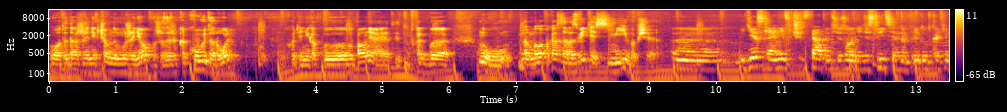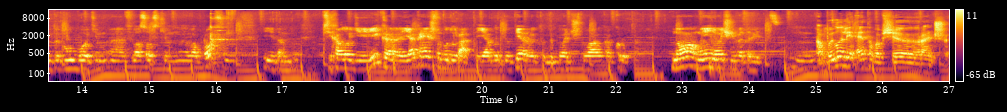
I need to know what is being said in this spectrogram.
вот, и даже никчемный муженек уже даже какую-то роль, хоть и никакую, выполняет. И тут как бы, ну, там было показано развитие семьи вообще. Э, Если они в, пятом сезоне действительно придут к каким-то глубоким э, философским э, вопросам и там психологии Рика, я, конечно, буду рад. Я буду первый, кто будет говорить, что вау, как круто. Но мне не очень в это верится. А было ли это вообще раньше?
